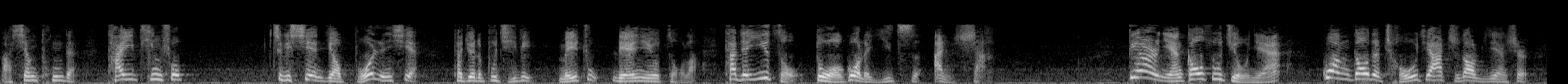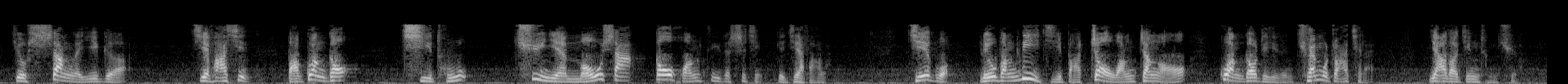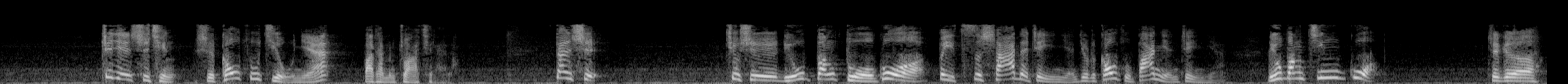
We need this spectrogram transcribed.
啊，相通的。他一听说这个县叫博人县，他觉得不吉利，没住，连夜又走了。他这一走，躲过了一次暗杀。第二年，高苏九年，灌高的仇家知道了这件事就上了一个揭发信，把灌高企图去年谋杀高皇帝的事情给揭发了。结果，刘邦立即把赵王张敖、灌高这些人全部抓起来，押到京城去了。这件事情是高祖九年把他们抓起来了，但是。就是刘邦躲过被刺杀的这一年，就是高祖八年这一年，刘邦经过这个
